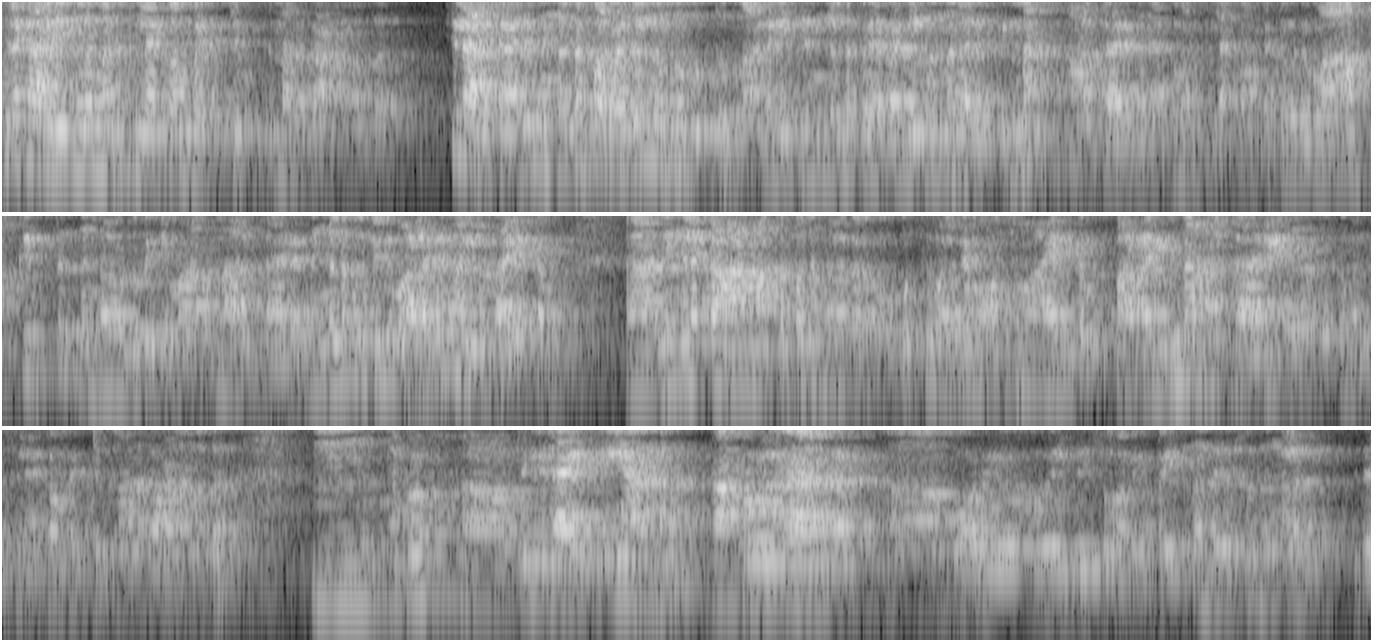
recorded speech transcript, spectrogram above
ചില കാര്യങ്ങൾ മനസ്സിലാക്കാൻ പറ്റും എന്നാണ് കാണുന്നത്. ചില ആൾക്കാർ നിങ്ങളുടെ പിറകിൽ നിന്ന് കുത്തുന്ന അല്ലെങ്കിൽ നിങ്ങളുടെ പിറകിൽ നിന്ന് കളിക്കുന്ന ആൾക്കാരെ നിങ്ങൾക്ക് മനസ്സിലാക്കാൻ പറ്റും. ഒരു മാസ്ക് ഇട്ട് നിങ്ങളോട് പെരുമാറുന്ന ആൾക്കാരെ നിങ്ങളുടെ മുന്നിൽ വളരെ നല്ലതായിട്ടും നിങ്ങളെ കാണാത്തപ്പോൾ നിങ്ങളെ കുറിച്ച് വളരെ മോശമായിട്ടും പറയുന്ന ആൾക്കാരെ നിങ്ങൾക്ക് മനസ്സിലാക്കാൻ പറ്റും എന്നാണ് കാണുന്നത് അപ്പോൾ പിന്നെ ലൈനിയാണ് controller anchor or you will be sorry അപ്പോൾ ഇന്ന ദിവസം നിങ്ങൾ ഇത്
